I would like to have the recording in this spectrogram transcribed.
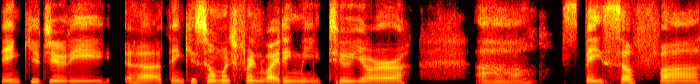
Thank you, Judy. Uh, thank you so much for inviting me to your uh, space of uh,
